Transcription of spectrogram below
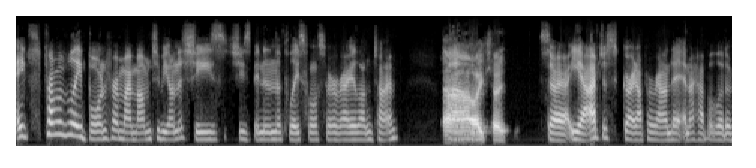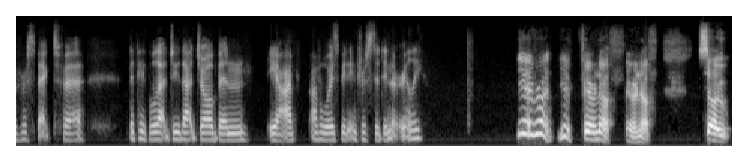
it's probably born from my mum. To be honest, she's she's been in the police force for a very long time. Ah, um, okay. So yeah, I've just grown up around it, and I have a lot of respect for the people that do that job, and yeah, I've I've always been interested in it. Really. Yeah. Right. Yeah. Fair enough. Fair enough. So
